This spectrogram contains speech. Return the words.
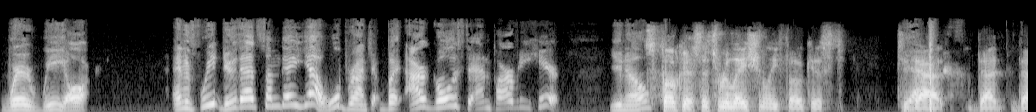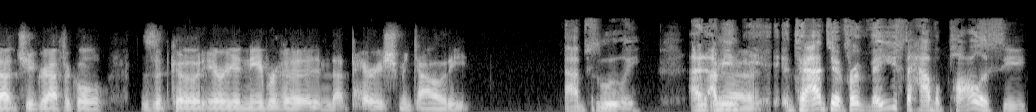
where we are. And if we do that someday, yeah, we'll branch out. But our goal is to end poverty here. You know, it's focused. It's relationally focused to yeah. that that that geographical zip code area neighborhood and that parish mentality. Absolutely. And I mean, yeah. to add to it further, they used to have a policy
